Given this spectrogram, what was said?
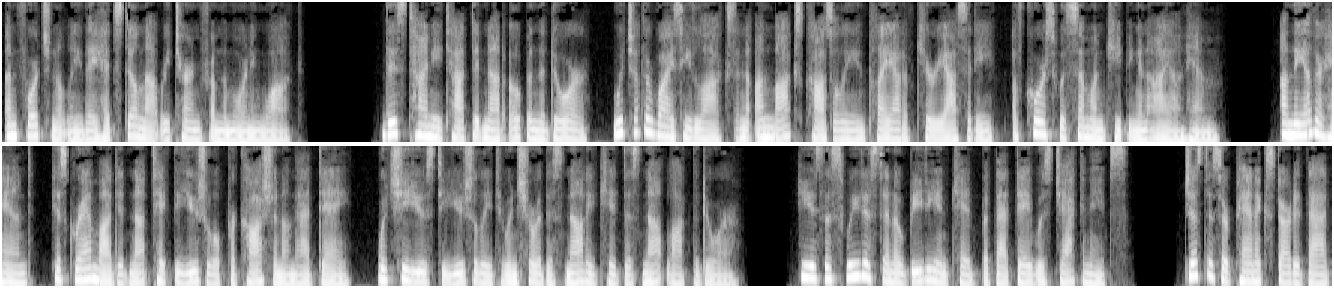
Unfortunately, they had still not returned from the morning walk. This tiny tot did not open the door, which otherwise he locks and unlocks causally in play out of curiosity, of course with someone keeping an eye on him. On the other hand, his grandma did not take the usual precaution on that day, which she used to usually to ensure this naughty kid does not lock the door. He is the sweetest and obedient kid, but that day was jackanapes. Just as her panic started that,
